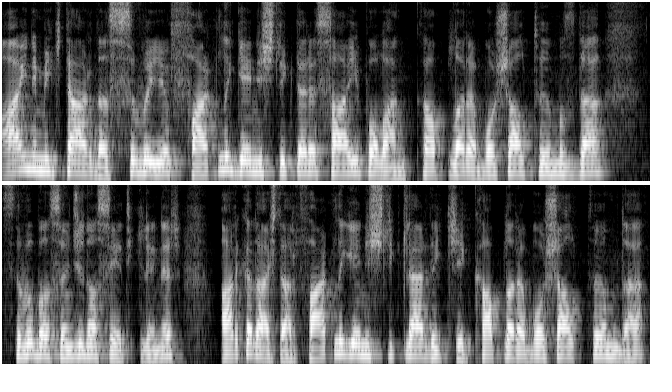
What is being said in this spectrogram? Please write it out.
Aynı miktarda sıvıyı farklı genişliklere sahip olan kaplara boşalttığımızda sıvı basıncı nasıl etkilenir? Arkadaşlar farklı genişliklerdeki kaplara boşalttığımda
